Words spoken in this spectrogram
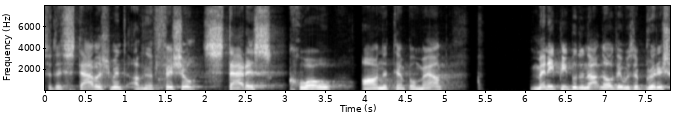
to the establishment of an official status quo on the Temple Mount. Many people do not know there was a British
